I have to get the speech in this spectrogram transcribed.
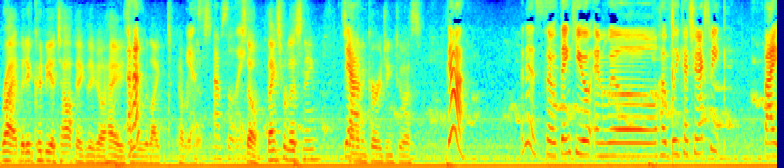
Right, but it could be a topic that go, hey, so Uh-huh. we would like to cover Yes, this. absolutely. So thanks for listening. It's kind of encouraging to us. yeah, it is. So thank you, and we'll hopefully catch you next week. Bye.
